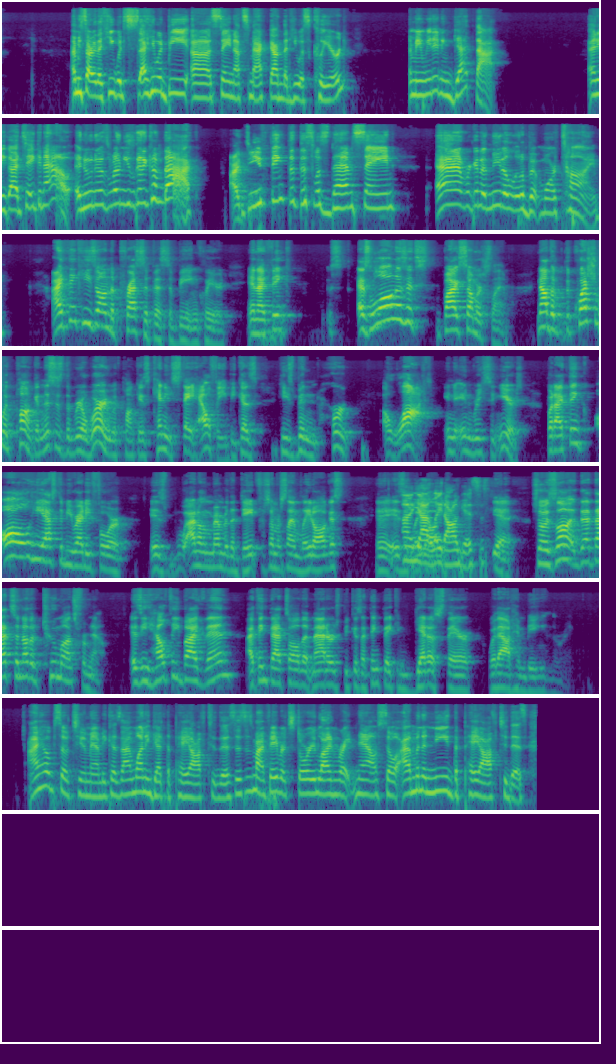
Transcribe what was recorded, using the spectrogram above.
I mean, sorry, that he would say he would be uh, saying at SmackDown that he was cleared. I mean, we didn't get that, and he got taken out, and who knows when he's going to come back. I, Do you think that this was them saying, "And eh, we're going to need a little bit more time"? I think he's on the precipice of being cleared, and I think as long as it's by SummerSlam. Now, the, the question with Punk, and this is the real worry with Punk, is can he stay healthy because he's been hurt a lot in, in recent years. But I think all he has to be ready for is I don't remember the date for SummerSlam, late August. Is uh, late yeah, August? late August. Yeah. So as long that that's another two months from now. Is he healthy by then? I think that's all that matters because I think they can get us there without him being in the ring. I hope so too, man, because I want to get the payoff to this. This is my favorite storyline right now. So I'm going to need the payoff to this.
